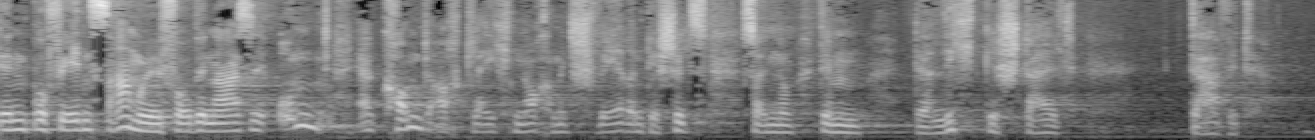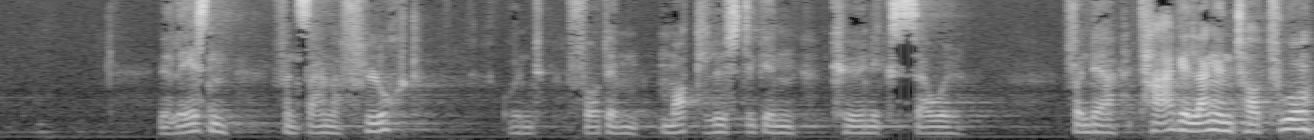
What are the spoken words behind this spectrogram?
den Propheten Samuel vor die Nase und er kommt auch gleich noch mit schwerem Geschütz, sondern dem, der Lichtgestalt David. Wir lesen von seiner Flucht und vor dem mordlustigen König Saul. Von der tagelangen Tortur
